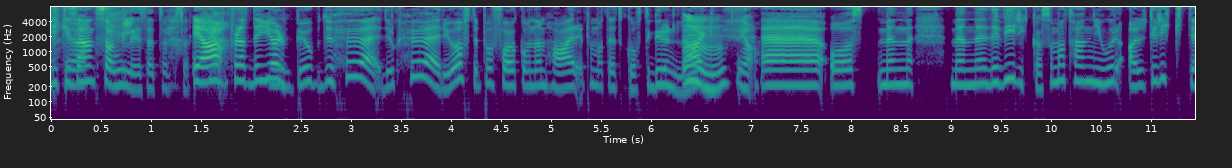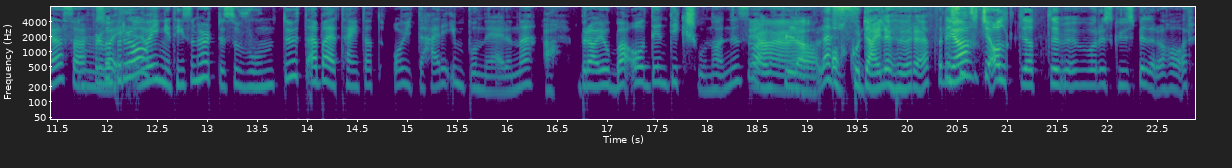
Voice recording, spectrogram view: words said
Ikke Ja, sant? Sanglig sett også. Ja, for at det hjelper jo du hører, du hører jo ofte på folk om de har på en måte et godt grunnlag. Mm, ja. Eh, og, men, men det virka som at han gjorde alt riktig, altså. Mm. For det Så var, det var ingenting som hørtes så vondt ut. Jeg bare tenkte at oi, det her er imponerende. Ja. Bra jobba. Og den diksjonen hans var Ja, jo ja, ja. flawless. Åh, hvor deilig å høre. For det Ja. syns ikke alltid at uh, våre skuespillere har.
